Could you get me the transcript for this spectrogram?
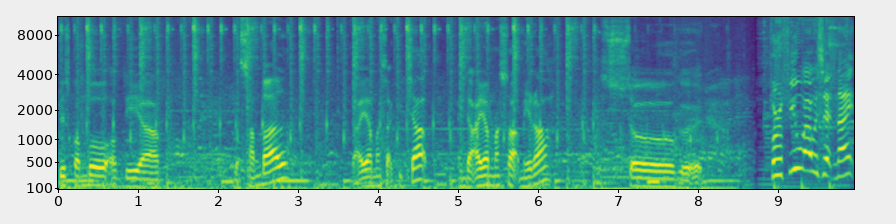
this combo of the uh, the sambal, the ayam masak kicap, and the ayam masak merah is so good. For a few hours at night,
